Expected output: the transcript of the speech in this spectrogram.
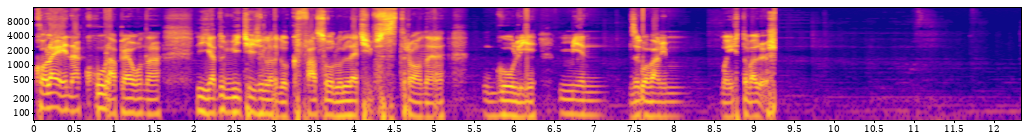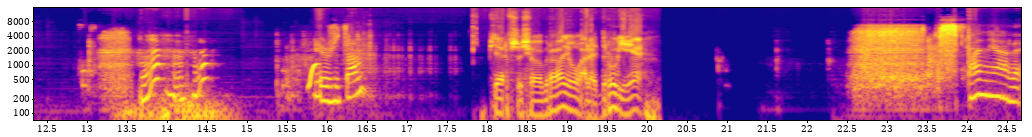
Kolejna kula pełna jadowicie zielonego kwasu leci w stronę guli między głowami moich towarzyszy. Mhm. Już rzucam. pierwszy się obronił, ale drugi nie. Wspaniale.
